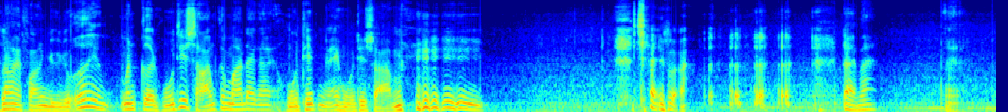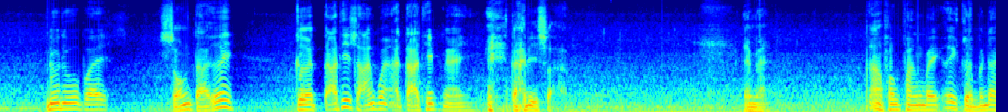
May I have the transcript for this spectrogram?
เล่าให้ฟังอยู่ๆเอ้ย มันเกิดหูที่สามขึ้นมาได้ไง หูทิพย์ไง หูที่สามใช่ปะได้ไหมดูดูๆไปสองตา เอ้ย เกิดตาที่สามก็อะตาทิพย์ไง ตาที่สามเห็นไหมอ้าวฟังฟังๆไป เอ้ย เกิดมันได้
